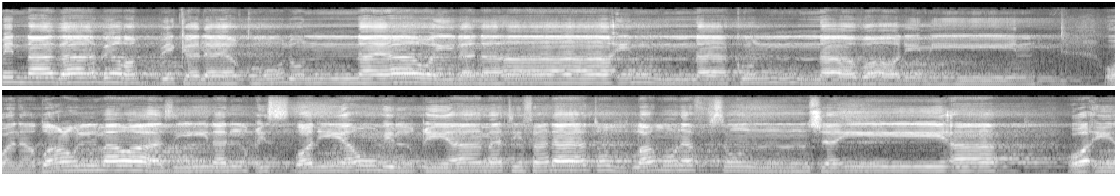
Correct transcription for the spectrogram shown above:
من عذاب ربك ليقولن يا ويلنا إنا كنا ظالمين. ونضع الموازين القسط ليوم القيامة فلا تظلم نفس شيئا. وإن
